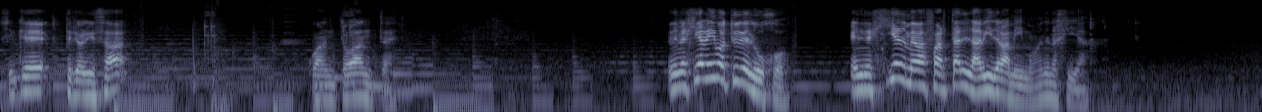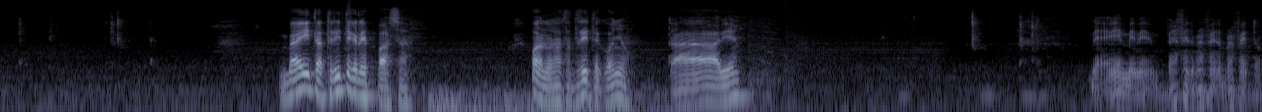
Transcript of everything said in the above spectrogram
Sin que priorizar cuanto antes. En energía ahora mismo estoy de lujo. Energía no me va a faltar la vida ahora mismo, energía. ¿Veis? Está triste, ¿qué les pasa? Bueno, no está triste, coño. Está bien. Bien, bien, bien, bien. Perfecto, perfecto, perfecto.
